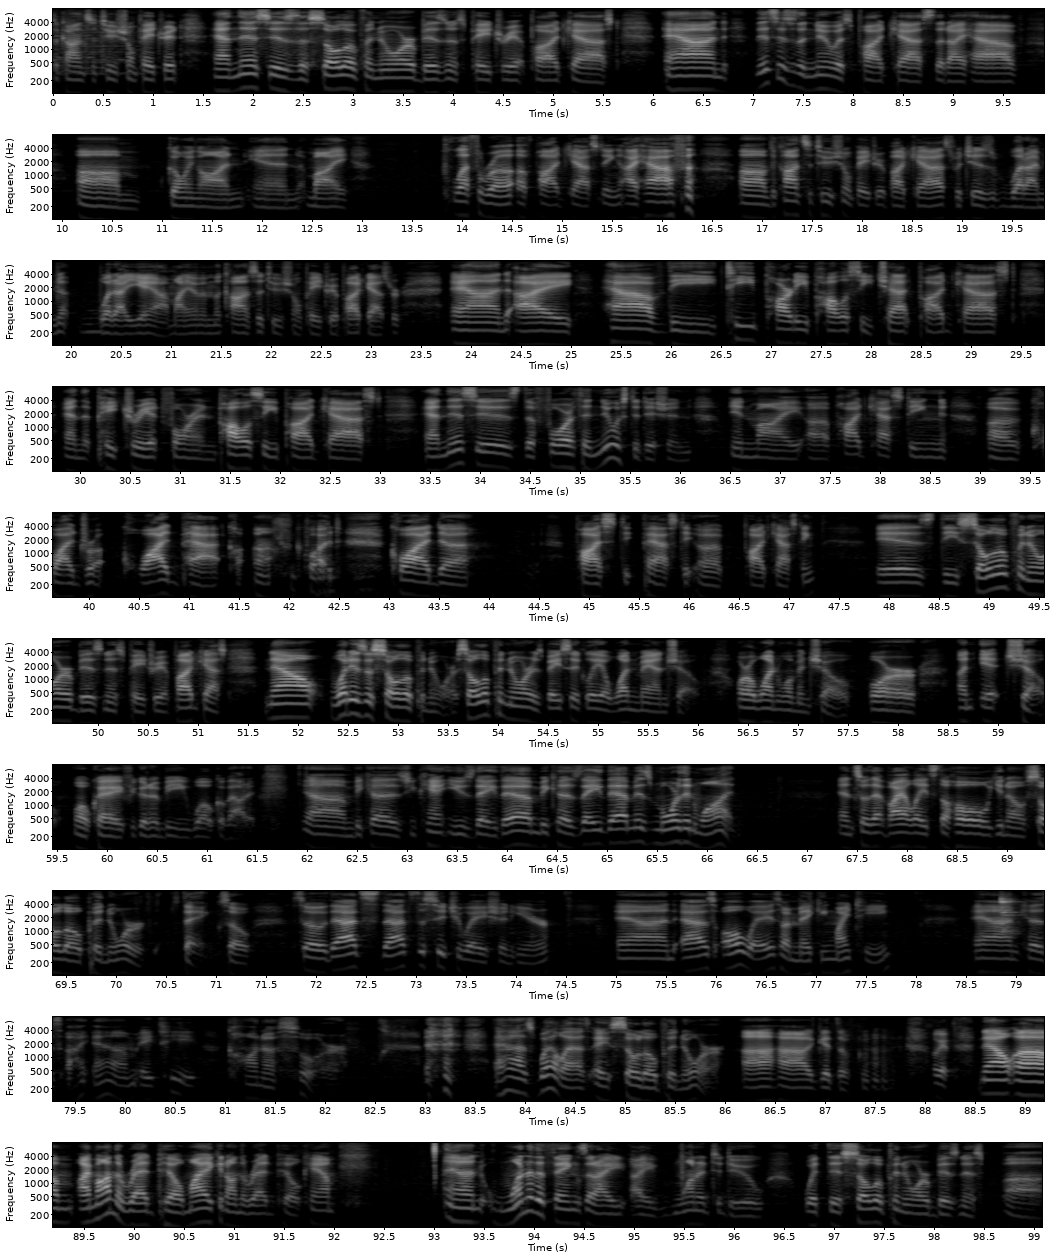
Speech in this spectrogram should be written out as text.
The Constitutional Patriot, and this is the Solopreneur Business Patriot Podcast. And this is the newest podcast that I have um, going on in my plethora of podcasting. I have uh, the Constitutional Patriot Podcast, which is what I'm what I am. I am the Constitutional Patriot Podcaster, and I have the Tea Party Policy Chat Podcast and the Patriot Foreign Policy Podcast, and this is the fourth and newest edition in my uh, podcasting uh, quadra quad pat uh, quad quad uh, past, past uh, podcasting is the Solopreneur Business Patriot podcast. Now, what is a solopreneur? A solopreneur is basically a one man show or a one woman show or an it show, okay, if you're going to be woke about it. Um, because you can't use they them because they them is more than one. And so that violates the whole, you know, solopreneur thing. So so that's that's the situation here. And as always, I'm making my tea. And because I am a tea connoisseur, as well as a solopreneur. Uh-huh, get the. okay, now um, I'm on the red pill, mic, and on the red pill cam. And one of the things that I, I wanted to do with this solopreneur business, uh,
